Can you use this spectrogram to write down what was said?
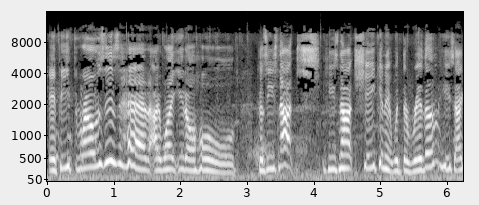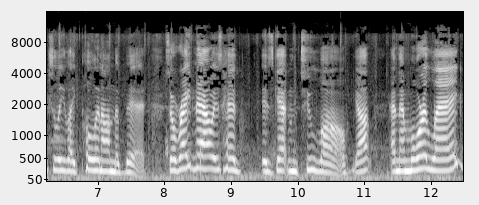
If he throws his head, I want you to hold because he's not he's not shaking it with the rhythm. He's actually like pulling on the bit. So right now his head is getting too low. Yep, and then more leg.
